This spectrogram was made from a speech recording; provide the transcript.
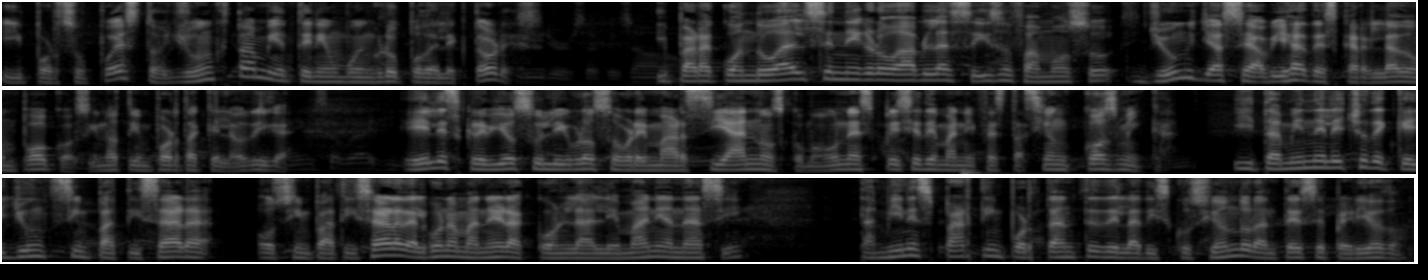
Y por supuesto, Jung también tenía un buen grupo de lectores. Y para cuando Alce Negro Habla se hizo famoso, Jung ya se había descarrilado un poco, si no te importa que lo diga. Él escribió su libro sobre marcianos como una especie de manifestación cósmica. Y también el hecho de que Jung simpatizara o simpatizara de alguna manera con la Alemania nazi también es parte importante de la discusión durante ese periodo.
